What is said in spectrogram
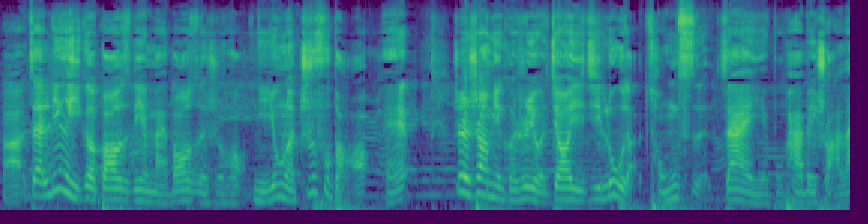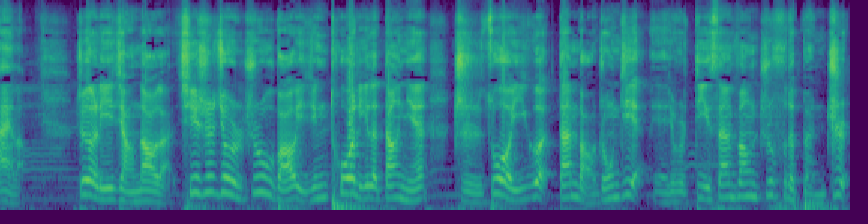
啊，在另一个包子店买包子的时候，你用了支付宝，哎。这上面可是有交易记录的，从此再也不怕被耍赖了。这里讲到的其实就是支付宝已经脱离了当年只做一个担保中介，也就是第三方支付的本质。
